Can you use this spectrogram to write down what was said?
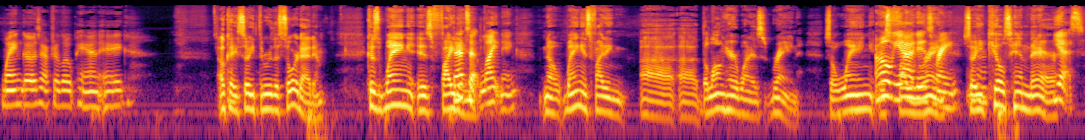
Wang goes after Lo Pan Egg. Okay, so he threw the sword at him because Wang is fighting. That's it. Lightning. No, Wang is fighting. Uh, uh, the long hair one is Rain. So Wang. Is Oh, yeah, it is Rain. Rain. Mm-hmm. So he kills him there. Yes.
